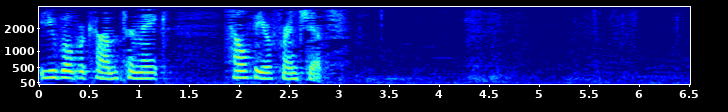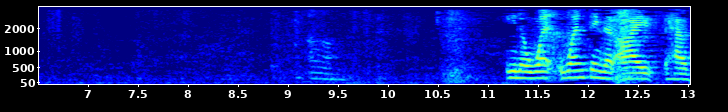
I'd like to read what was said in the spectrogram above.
you've overcome to make healthier friendships. Um, you know, one one thing that I have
